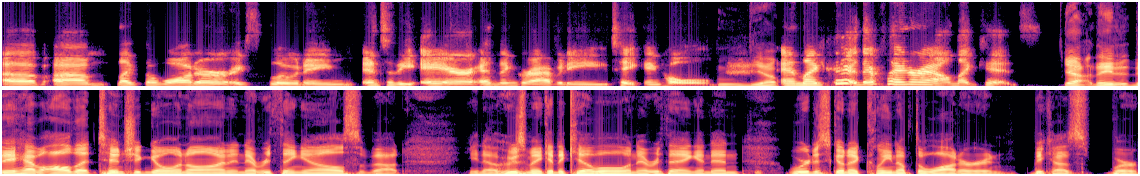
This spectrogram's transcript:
of um, like the water exploding into the air, and then gravity taking hold, yep, and like they're they're playing around like kids. yeah. They they have all that tension going on and everything else about you know who's making the kibble and everything, and then we're just going to clean up the water and because we're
